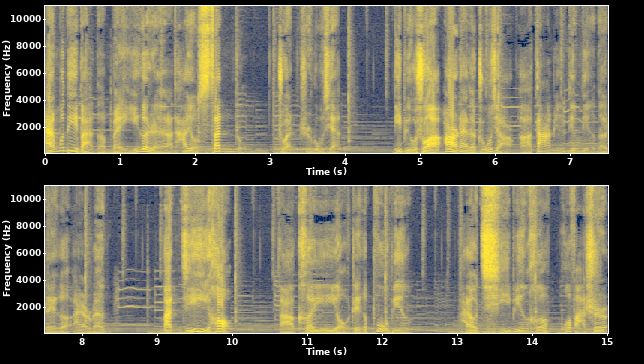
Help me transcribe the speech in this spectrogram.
MD 版呢，每一个人啊，他有三种转职路线。你比如说啊，二代的主角啊，大名鼎鼎的这个艾尔文。满级以后，啊，可以有这个步兵，还有骑兵和魔法师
